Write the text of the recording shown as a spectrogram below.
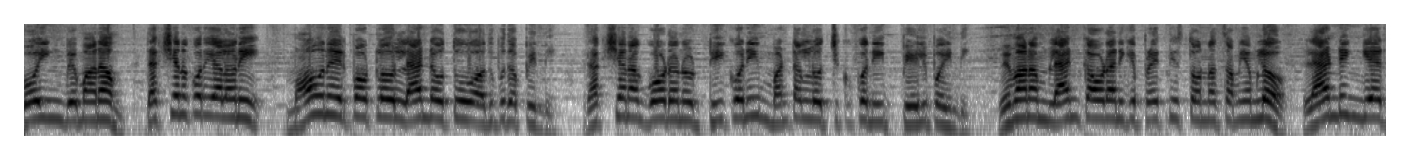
Boeing విమానం దక్షిణ కొరియాలోని మౌన్ ఎయిర్పోర్ట్లో ల్యాండ్ అవుతూ అదుపు తప్పింది రక్షణ గోడను ఢీకొని మంటల్లో చిక్కుకొని పేలిపోయింది. విమానం ల్యాండ్ కావడానికి ప్రయత్నిస్తోన్న సమయంలో ల్యాండింగ్ గేర్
